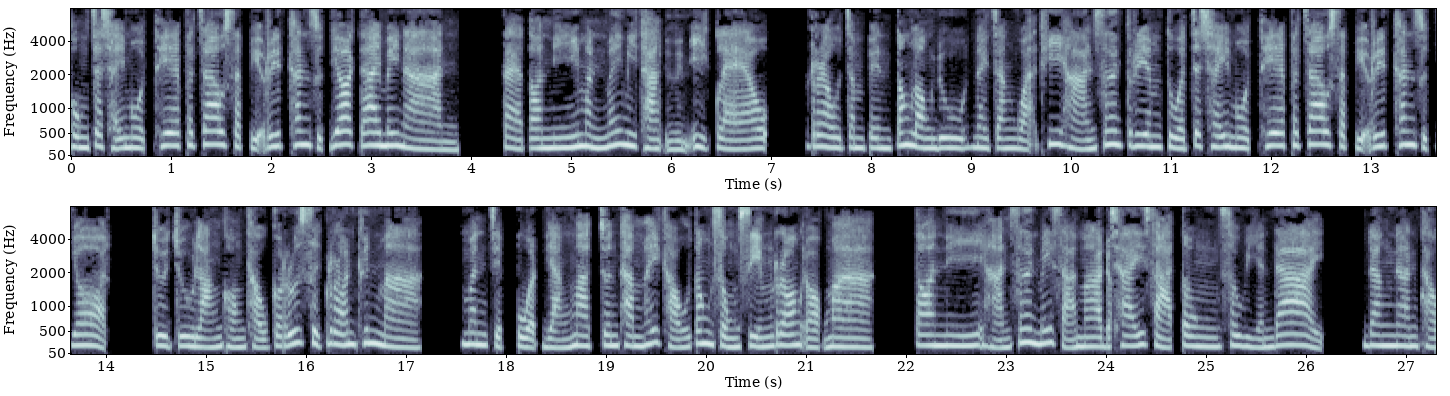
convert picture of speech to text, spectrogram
คงจะใช้โหมดเทพเจ้าสปิริตขั้นสุดยอดได้ไม่นาน แต่ตอนนี้มันไม่มีทางอื่นอีกแล้ว เราจำเป็นต้องลองดูในจังหวะที่หานเซินเตรียมตัวจะใช้โหมดเทพเจ้าสปิริตขั้นสุดยอด จู่ๆหลังของเขาก็รู้สึกร้อนขึ้นมา มันเจ็บปวดอย่างมากจนทำให้เขาต้องส่งเสียงร้องออกมา ตอนนี้หานเซินไม่สามารถใช้ศาสตร์ตรงเสวียนได้ดังนั้นเขา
